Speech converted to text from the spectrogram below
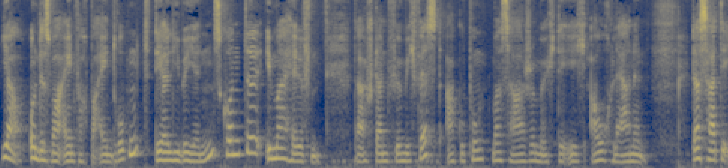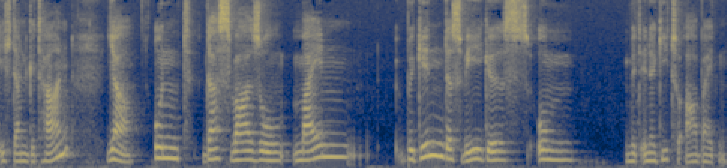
Ja, und es war einfach beeindruckend. Der liebe Jens konnte immer helfen. Da stand für mich fest, Akupunktmassage möchte ich auch lernen. Das hatte ich dann getan. Ja, und das war so mein Beginn des Weges, um mit Energie zu arbeiten.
